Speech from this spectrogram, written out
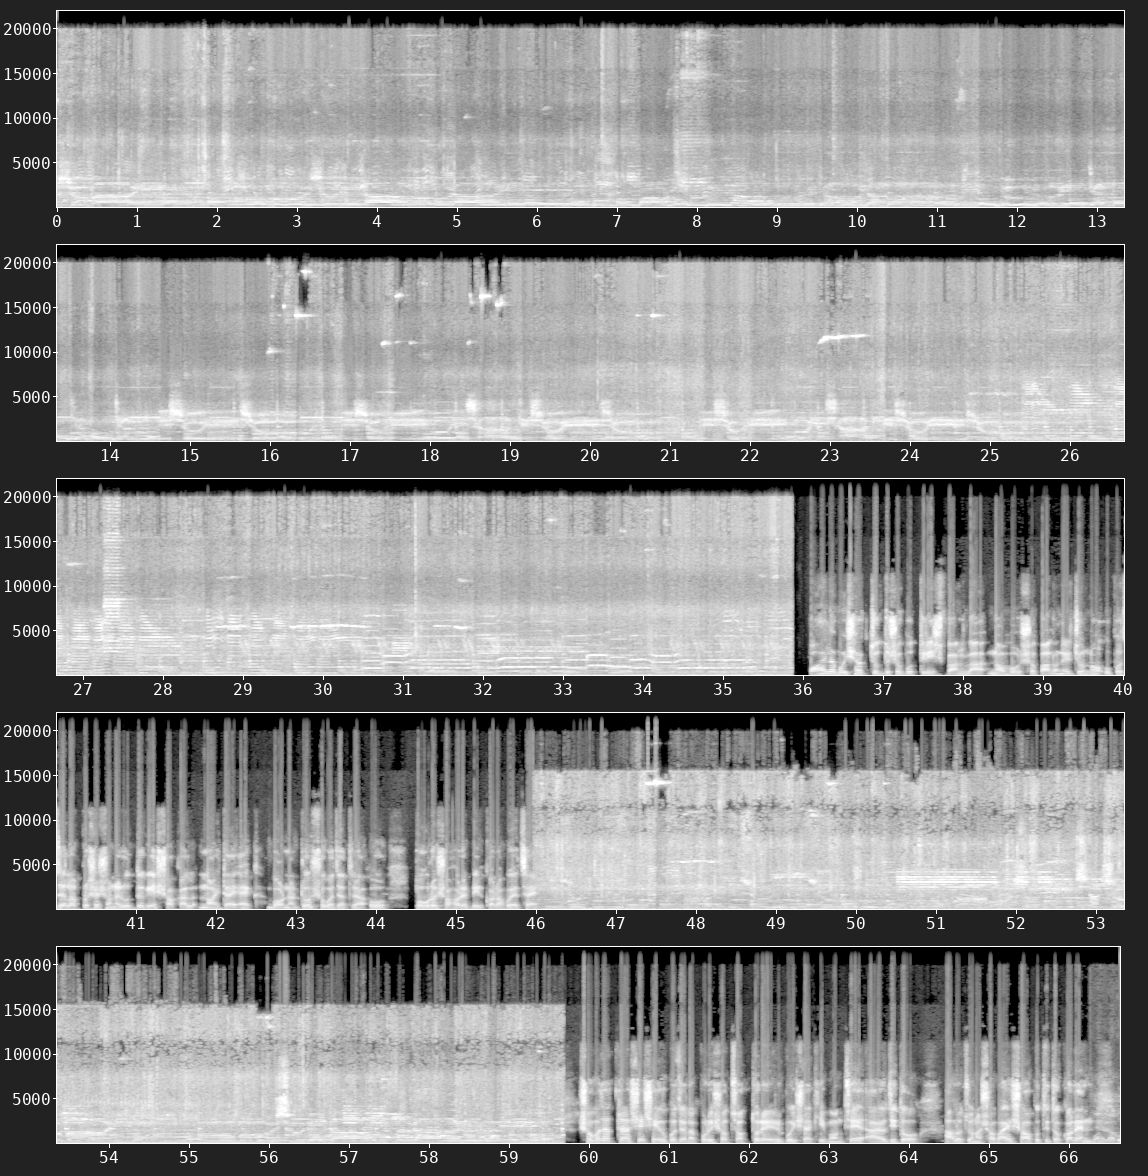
Shubha পহেলা বৈশাখ চোদ্দশো বত্রিশ বাংলা নববর্ষ পালনের জন্য উপজেলা প্রশাসনের উদ্যোগে সকাল নয়টায় এক বর্ণাঢ্য শোভাযাত্রা ও পৌর শহরে বের করা হয়েছে। সুরে শোভাযাত্রা শেষে উপজেলা পরিষদ চত্বরের বৈশাখী মঞ্চে আয়োজিত আলোচনা সভায় সভাপতিত্ব করেন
